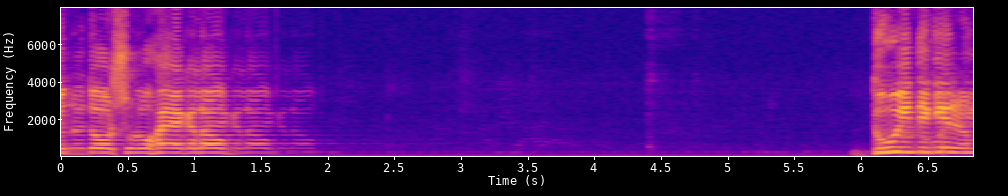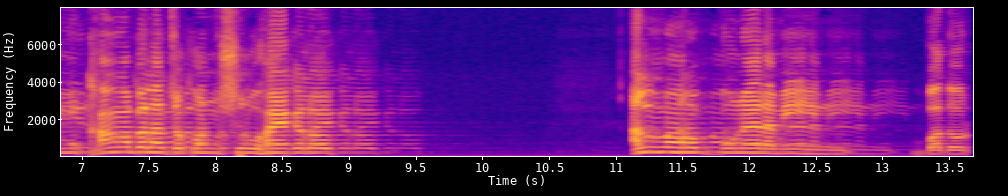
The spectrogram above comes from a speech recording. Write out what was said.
যুদ্ধ শুরু হয়ে গেল। দুই দিকের মোকাবেলা যখন শুরু হয়ে গেল, আল্লাহ রব্বুল আলামিন বদর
